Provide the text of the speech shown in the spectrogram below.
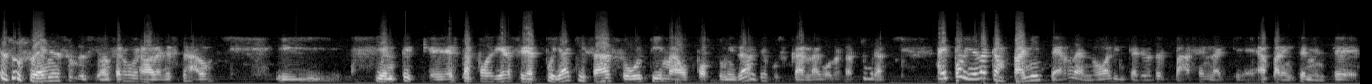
es su sueño, es su ilusión ser gobernador del Estado y siente que esta podría ser, pues ya quizás su última oportunidad de buscar la gobernatura. Hay por ahí una campaña interna, ¿no? Al interior del PAS en la que aparentemente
